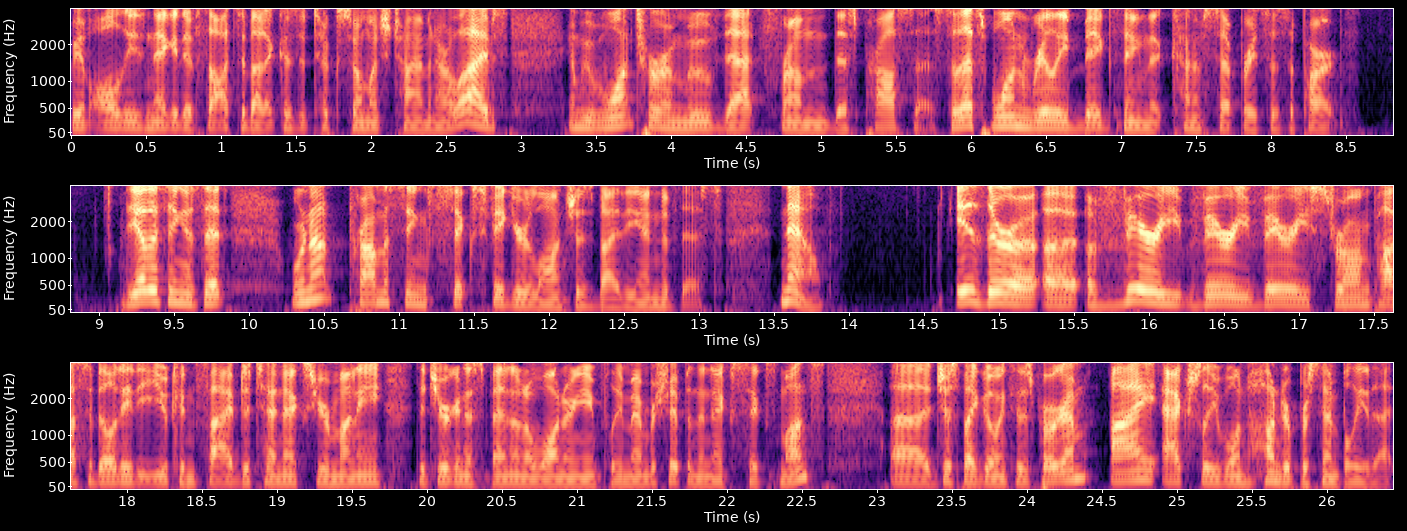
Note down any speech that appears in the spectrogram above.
we have all these negative thoughts about it because it took so much time in our lives. And we want to remove that from this process. So that's one really big thing that kind of separates us apart. The other thing is that we're not promising six figure launches by the end of this. Now, is there a, a, very, very, very strong possibility that you can 5 to 10x your money that you're going to spend on a Wandering Aimfully membership in the next six months uh, just by going through this program? I actually 100% believe that.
